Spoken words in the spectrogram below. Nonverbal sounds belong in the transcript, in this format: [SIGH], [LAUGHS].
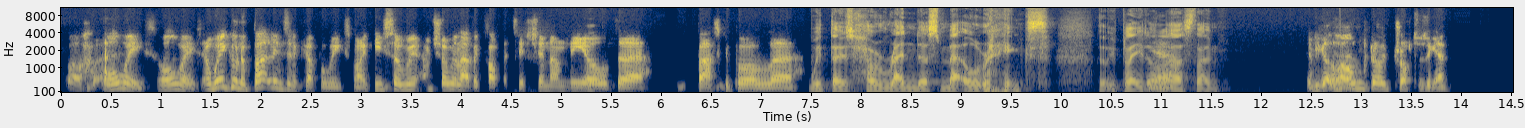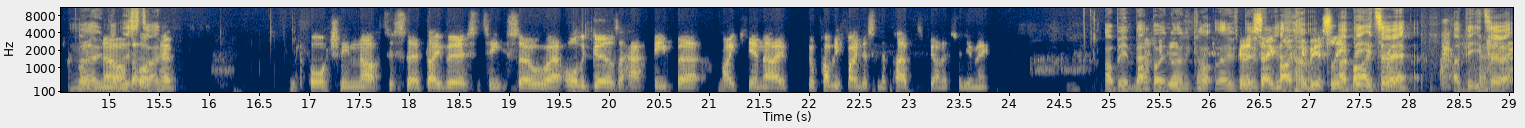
well, always, always. And we're going to Butlins in a couple of weeks, Mikey. So we, I'm sure we'll have a competition on the old uh, basketball. Uh, With those horrendous metal [LAUGHS] rings that we played on Yeah. last time. have you got the yeah. whole Globetrotters again? No, no, not this time. No. unfortunately, not. It's uh, diversity. So uh, all the girls are happy, but Mikey and I, you'll probably find us in the pub, to be honest with you, mate. I'll be in bed by nine o'clock though. gonna Don't say. Mikey will be asleep I beat you to it. I beat you to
